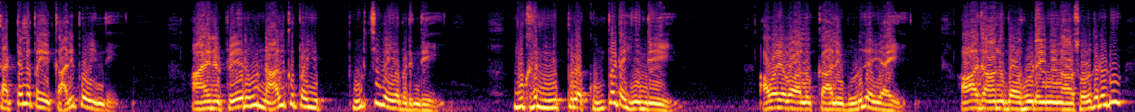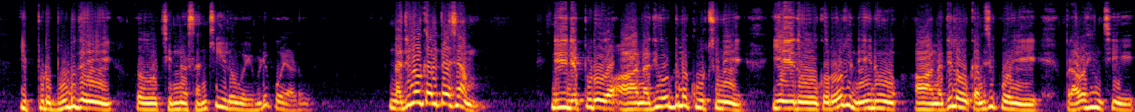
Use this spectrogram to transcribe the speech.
కట్టెలపై కాలిపోయింది. ఆయన పేరు నాలుకపై పూడ్చివేయబడింది. ముఖం నిప్పుల కుంపటయ్యింది. అవయవాలు కాలి బూడిదయ్యాయి. ఆజానుబాహుడైన నా సోదరుడు ఇప్పుడు బూడిదై ఓ చిన్న సంచిలో వేమిడిపోయాడు నదిలో కలిపేశాం. నేనెప్పుడు ఆ నది ఒడ్డున కూర్చుని ఏదో ఒక రోజు నేను ఆ నదిలో కలిసిపోయి ప్రవహించి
